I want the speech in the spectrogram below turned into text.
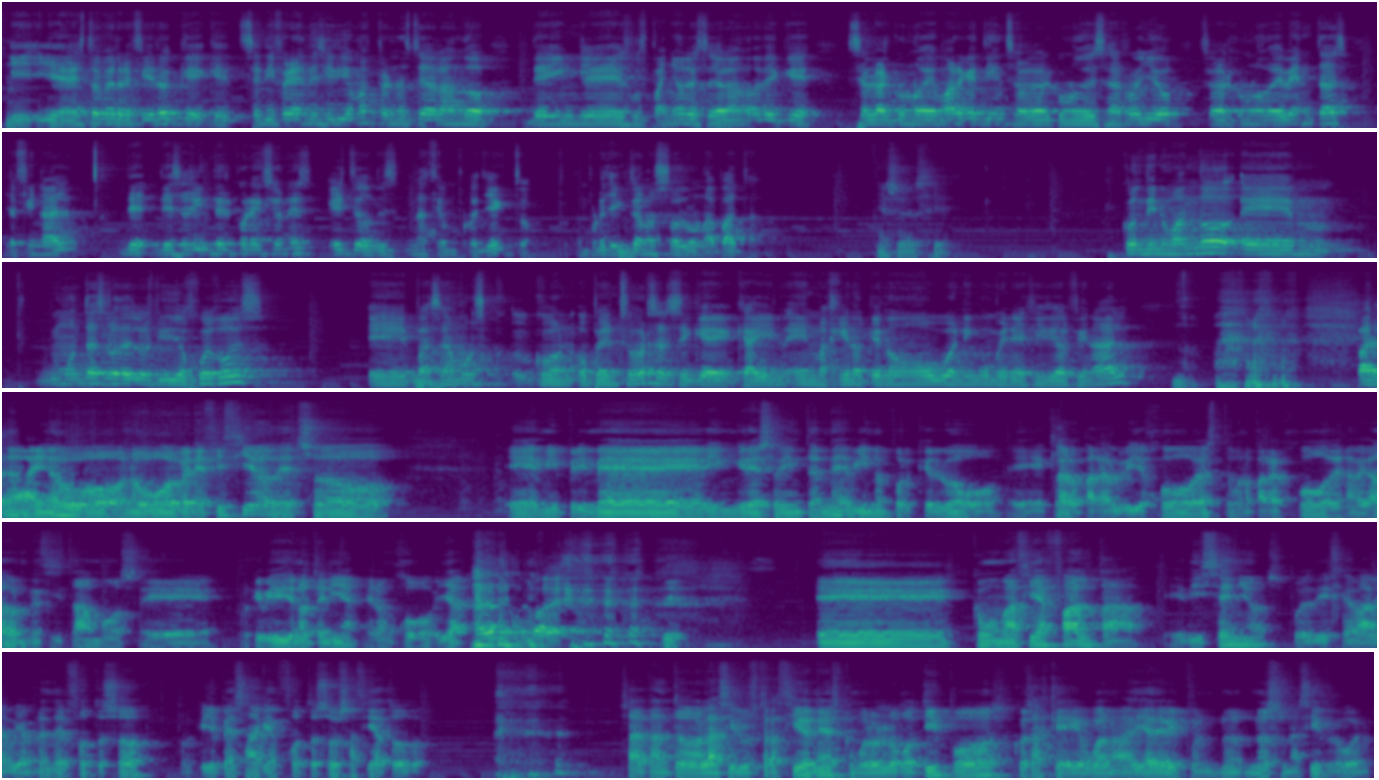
y, a esto me refiero que, que, sé diferentes idiomas, pero no estoy hablando de inglés o español, estoy hablando de que sé hablar con uno de marketing, sé hablar con uno de desarrollo, sé hablar con uno de ventas, y al final de, esas interconexiones es de donde nace un proyecto. Un proyecto no es solo una pata. Eso es, sí. Continuando, eh, montas lo de los videojuegos, eh, pasamos con open source, así que, que, ahí imagino que no hubo ningún beneficio al final. No. no, ahí no hubo, no hubo beneficio. De hecho, eh, mi primer ingreso de internet vino porque luego, eh, claro, para el videojuego este, bueno, para el juego de navegador necesitábamos, eh, porque vídeo no tenía, era un juego ya. Ah, vale. como me hacía falta diseños, pues dije, vale, voy a aprender Photoshop, porque yo pensaba que en Photoshop se hacía todo. O sea, tanto las ilustraciones como los logotipos, cosas que, bueno, a día de hoy pues, no, no son así, pero bueno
